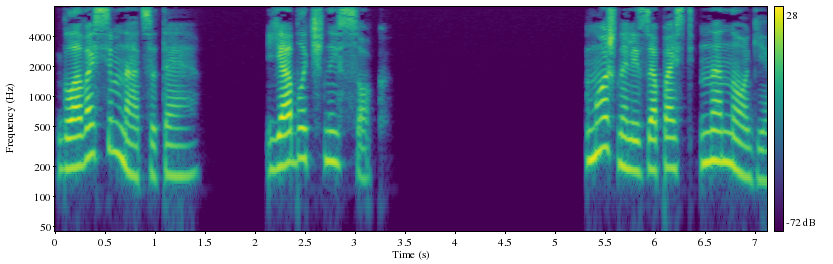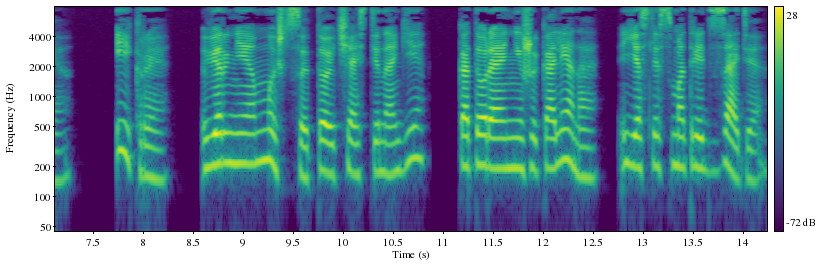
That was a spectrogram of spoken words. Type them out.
Глава 17. Яблочный сок. Можно ли запасть на ноги? Икры, вернее, мышцы той части ноги, которая ниже колена, если смотреть сзади.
